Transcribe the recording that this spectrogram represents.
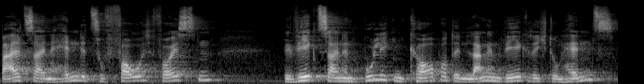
ballt seine Hände zu Fäusten, bewegt seinen bulligen Körper den langen Weg Richtung Hens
